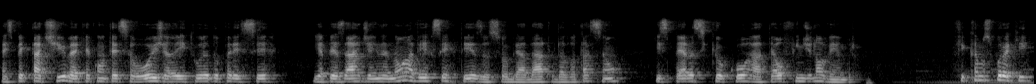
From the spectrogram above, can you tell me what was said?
A expectativa é que aconteça hoje a leitura do parecer, e apesar de ainda não haver certeza sobre a data da votação, espera-se que ocorra até o fim de novembro. Ficamos por aqui.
